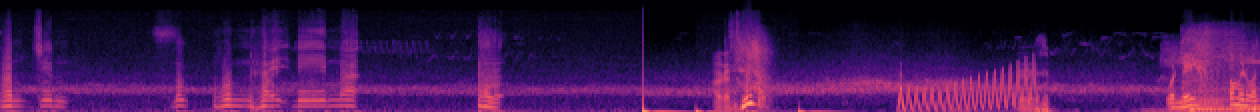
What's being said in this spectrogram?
ท่านชินฝึกหุ่นให้ดีนะเออ อะไรวันนี้ต้องเป็นวัน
